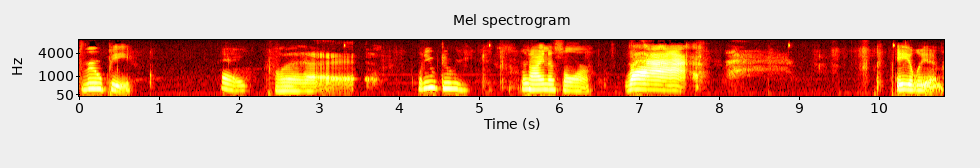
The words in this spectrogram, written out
Droopy. Hey. What are you doing? Dinosaur. Alien.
